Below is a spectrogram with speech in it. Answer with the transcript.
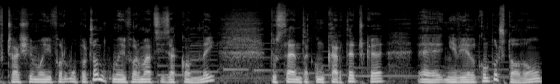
w czasie mojej, u początku mojej formacji zakonnej dostałem taką karteczkę e, niewielką, pocztową,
